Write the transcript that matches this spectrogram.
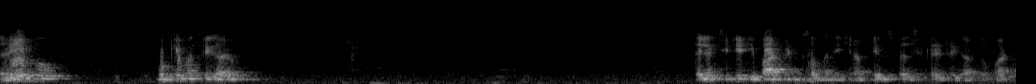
రేపు ముఖ్యమంత్రి గారు ఎలక్ట్రిసిటీ డిపార్ట్మెంట్ సంబంధించిన ప్రిన్సిపల్ సెక్రటరీ గారితో పాటు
